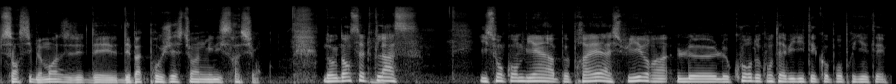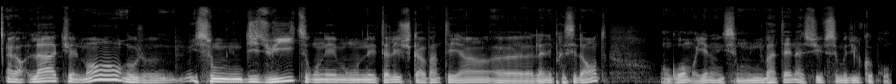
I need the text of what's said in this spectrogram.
sensiblement des, des, des bacs pro gestion administration. Donc dans cette classe, ils sont combien à peu près à suivre le, cours de comptabilité copropriété? Alors là, actuellement, ils sont 18, on est, on est allé jusqu'à 21 euh, l'année précédente. En gros, en moyenne, ils sont une vingtaine à suivre ce module copro.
